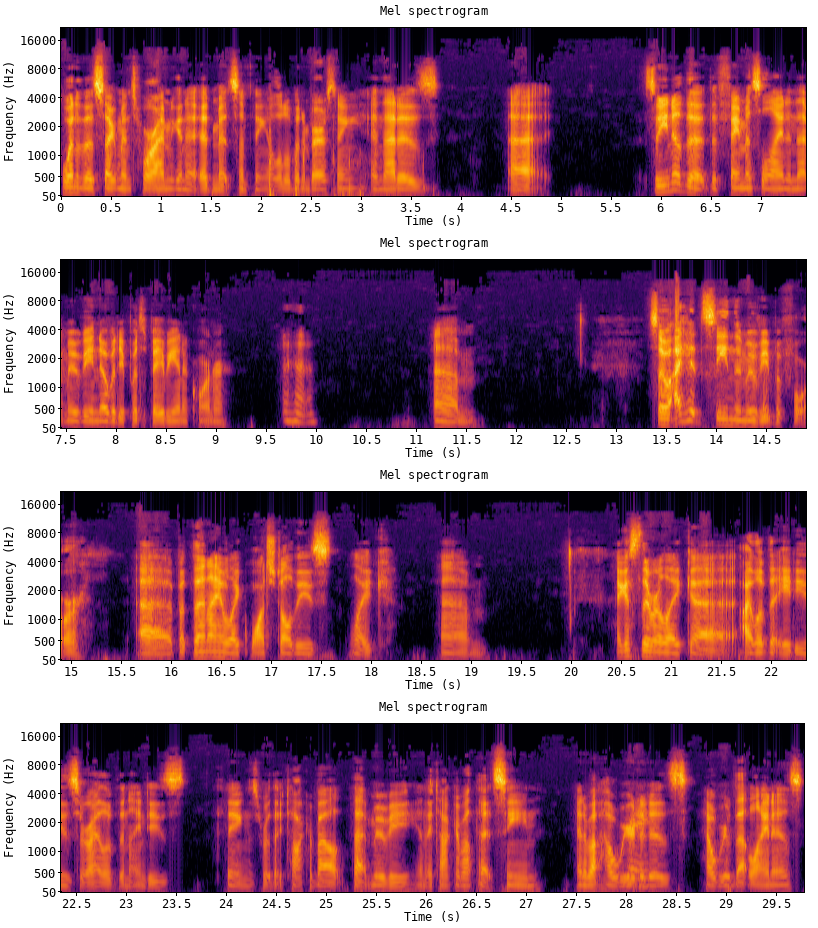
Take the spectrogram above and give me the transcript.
one of those segments where I'm going to admit something a little bit embarrassing, and that is, uh, so you know the the famous line in that movie, "Nobody puts baby in a corner." uh-huh. Um, so I had seen the movie before, uh, but then I like watched all these like, um, I guess they were like uh, I love the '80s or I love the '90s things where they talk about that movie and they talk about that scene and about how weird it Right. is, how weird that line is.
